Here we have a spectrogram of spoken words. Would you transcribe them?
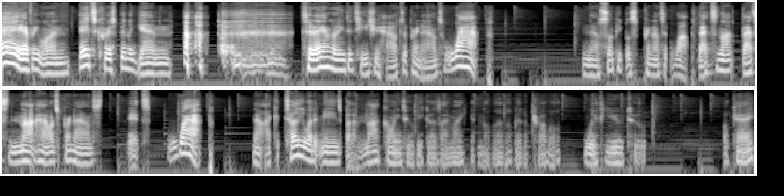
Hey everyone, it's Crispin again. Today I'm going to teach you how to pronounce WAP. Now some people pronounce it WAP. That's not that's not how it's pronounced. It's WAP. Now I could tell you what it means, but I'm not going to because I might get in a little bit of trouble with YouTube. Okay?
